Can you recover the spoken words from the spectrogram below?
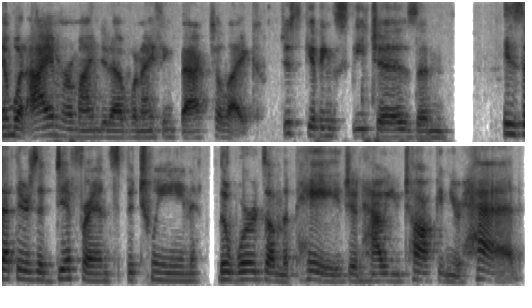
and what I am reminded of when I think back to like just giving speeches and is that there's a difference between the words on the page and how you talk in your head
